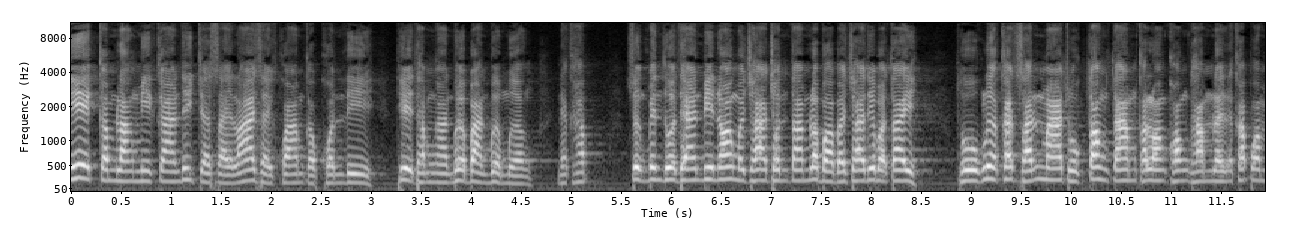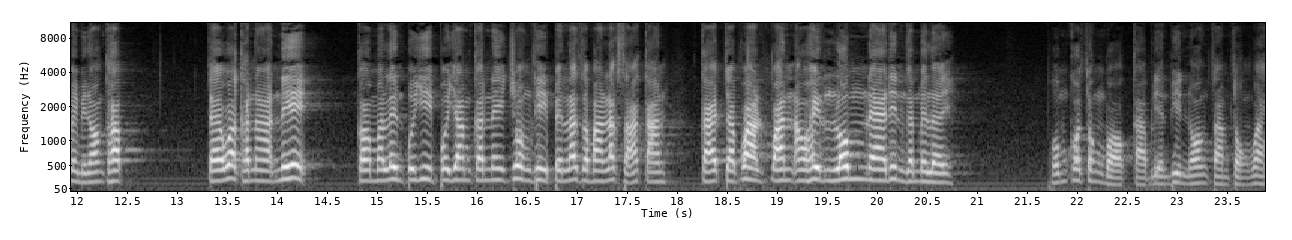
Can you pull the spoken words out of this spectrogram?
นี้กำลังมีการที่จะใส่ร้ายใส่ความกับคนดี ที่ทำงานเพื่อบ้านเพื่อเมืองนะครับ ซึ่งเป็นตัวแทนพี่น้องประชาชนตามระบอบประชาธิปไตย ถูกเลือกคัดสรรมาถูกต้องตามคลองคองธรรมเลยนะครับพ่อแม่พี่น้องครับ แต่ว่าขณะนี้ก็มาเล่นปุยยี่ปุยยำกันในช่วงที่เป็นรัฐบาลรักษาการกาจะฟาดฟันเอาให้ล้มแนดิ้นกันไปเลย ผมก็ต้องบอกกราบเรียนพี่น้องตามตรงว่า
